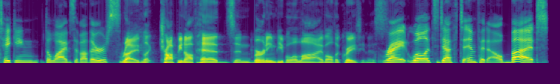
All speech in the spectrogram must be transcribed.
taking the lives of others. Right, like chopping off heads and burning people alive, all the craziness. Right. Well, it's death to infidel, but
